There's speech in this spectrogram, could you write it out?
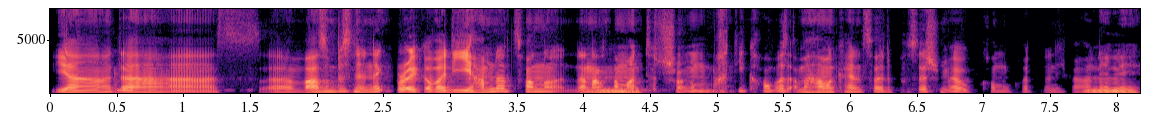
ja, das, äh, war so ein bisschen der Neckbreaker, weil die haben da zwar danach nochmal Mhm. einen Touchdown gemacht, die Cowboys, aber haben keine zweite Possession mehr bekommen, konnten nicht mehr Ne, ne.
